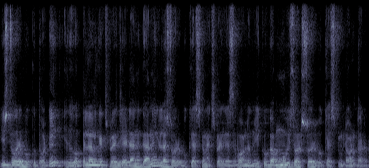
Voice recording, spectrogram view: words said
ఈ స్టోరీ బుక్ తోటి ఇదిగో పిల్లలకి ఎక్స్ప్లెయిన్ చేయడానికి కానీ ఇలా స్టోరీ బుక్ వేసుకుని ఎక్స్ప్లెయిన్ చేస్తే బాగుంటుంది. ఎక్కువగా మూవీస్ వాళ్ళు స్టోరీ బుక్ వేసుకుంటూ ఉంటారు.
